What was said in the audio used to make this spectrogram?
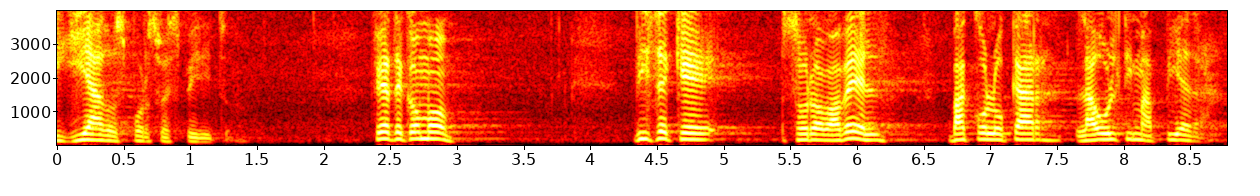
y guiados por su espíritu. Fíjate cómo dice que Zorobabel va a colocar la última piedra.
